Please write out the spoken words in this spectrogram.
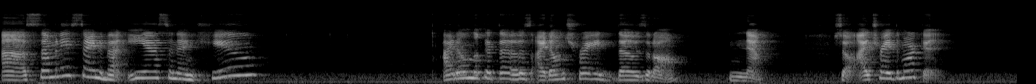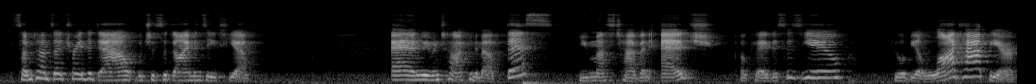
Uh, somebody's saying about ES and NQ. I don't look at those. I don't trade those at all. No. So I trade the market. Sometimes I trade the Dow, which is the Diamonds ETF. And we've been talking about this. You must have an edge. Okay, this is you. You will be a lot happier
